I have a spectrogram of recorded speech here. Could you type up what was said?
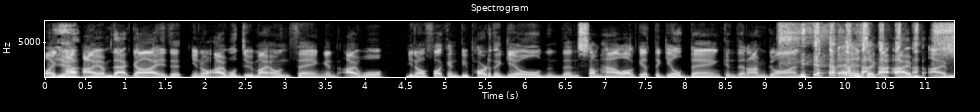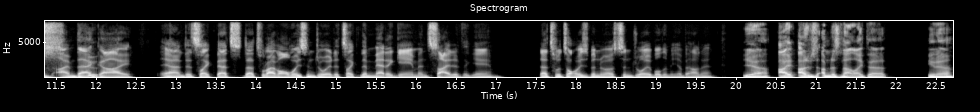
like Yeah. I, I am that guy that you know i will do my own thing and i will you know fucking be part of the guild and then somehow i'll get the guild bank and then i'm gone it's like I, I'm I'm I'm that guy, and it's like that's that's what I've always enjoyed. It's like the meta game inside of the game. That's what's always been most enjoyable to me about it. yeah. I, I just I'm just not like that. You know?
